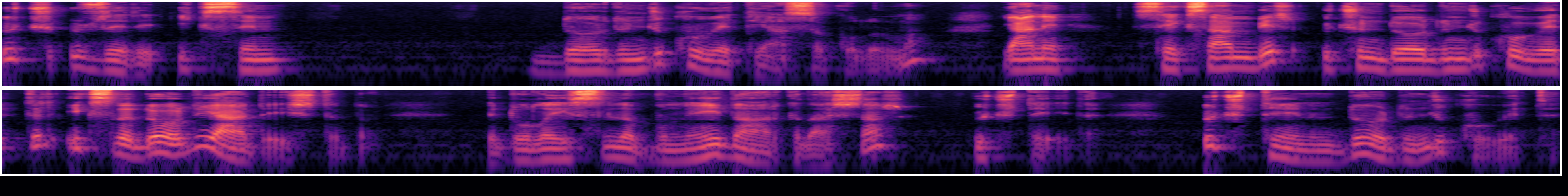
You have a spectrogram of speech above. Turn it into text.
3 üzeri x'in dördüncü kuvveti yazsak olur mu? Yani 81 3'ün dördüncü kuvvettir. x ile 4'ü yer değiştirdim. E, dolayısıyla bu neydi arkadaşlar? 3t'ydi. 3t'nin dördüncü kuvveti.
